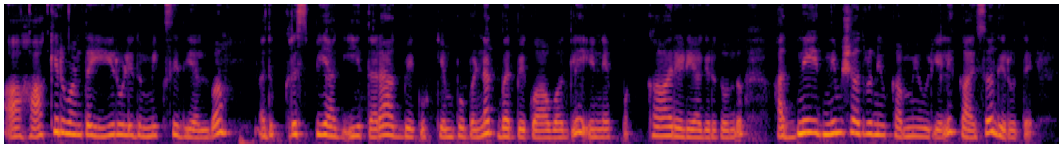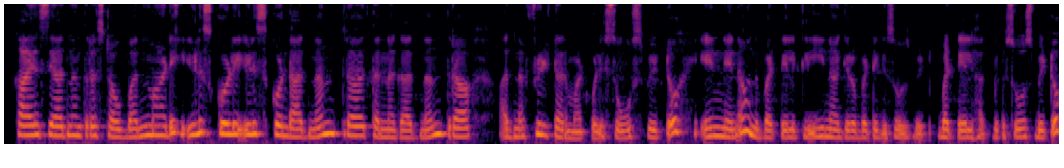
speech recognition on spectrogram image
ಹಾಕಿರುವಂಥ ಈರುಳ್ಳಿದು ಮಿಕ್ಸ್ ಇದೆಯಲ್ವ? ಅದು ಕ್ರಿಸ್ಪಿಯಾಗಿ ಈ ಥರ ಆಗಬೇಕು. ಕೆಂಪು ಬಣ್ಣಕ್ಕೆ ಬರಬೇಕು. ಆವಾಗಲೇ ಎಣ್ಣೆ ಪಕ್ಕಾ ರೆಡಿಯಾಗಿರೋದು ಒಂದು ಹದಿನೈದು ನಿಮಿಷ ಆದರೂ ನೀವು ಕಮ್ಮಿ ಉರಿಯಲ್ಲಿ ಕಾಯಿಸೋದಿರುತ್ತೆ. ಕಾಯಿಸಿ ಆದ ನಂತರ ಸ್ಟವ್ ಬಂದ್ ಮಾಡಿ ಇಳಿಸ್ಕೊಳ್ಳಿ. ಇಳಿಸ್ಕೊಂಡಾದ ನಂತರ, ತಣ್ಣಗಾದ ನಂತರ ಅದನ್ನ ಫಿಲ್ಟರ್ ಮಾಡ್ಕೊಳ್ಳಿ. ಸೋಸ್ಬಿಟ್ಟು ಎಣ್ಣೆನ ಒಂದು ಬಟ್ಟೆಯಲ್ಲಿ ಕ್ಲೀನಾಗಿರೋ ಬಟ್ಟೆಗೆ ಸೋಸ್ಬಿಟ್ಟು, ಬಟ್ಟೆಯಲ್ಲಿ ಹಾಕಿಬಿಟ್ಟು, ಸೋಸ್ಬಿಟ್ಟು,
